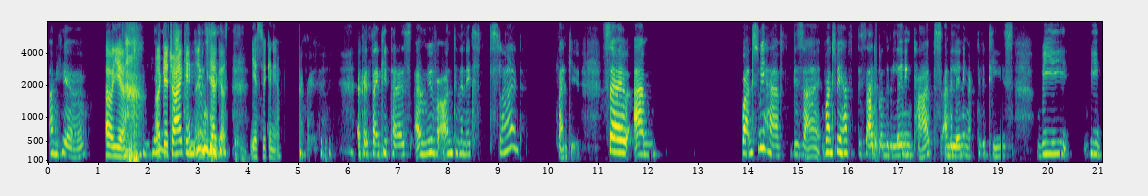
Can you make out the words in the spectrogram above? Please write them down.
I'm here. Oh, yeah. Can you hear okay, try again and hear see how it goes. Yes, we can hear. Okay, thank you, Taz. I move on to the next slide. Thank you. So um, once we have design, once we have decided on the learning types and the learning activities, we we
